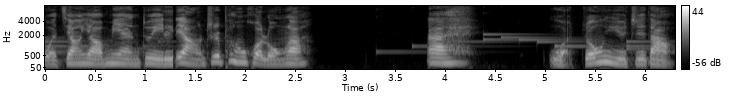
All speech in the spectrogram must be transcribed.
我将要面对两只喷火龙了。唉，我终于知道，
